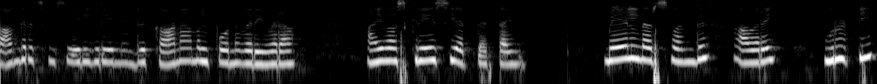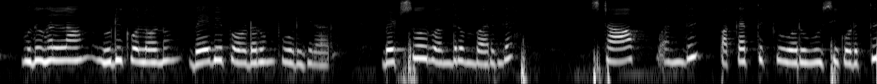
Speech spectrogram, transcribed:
காங்கிரஸில் சேருகிறேன் என்று காணாமல் போனவர் இவரா. I was crazy at the time male nurse வந்து அவரை உருட்டி முதுகெல்லாம் யுடிகொலோனும் பேபி பவுடரும் போடுகிறார். பெட்சோர் வந்துடும் பாருங்க. ஸ்டாஃப் வந்து பக்கத்துக்கு ஒரு ஊசி கொடுத்து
